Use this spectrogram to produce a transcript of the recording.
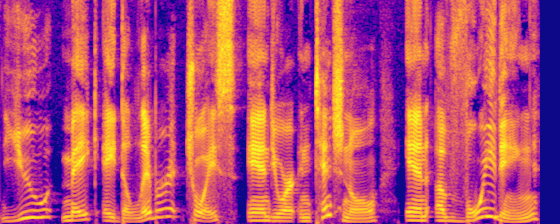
you make a deliberate choice and you are intentional in avoiding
